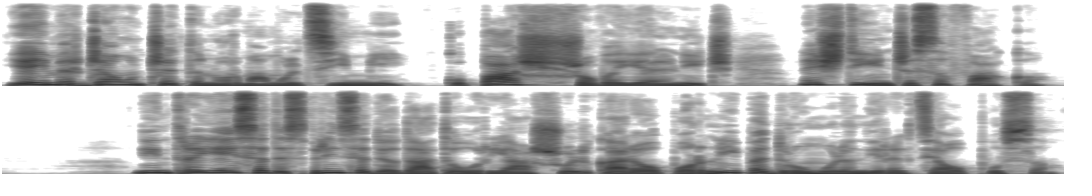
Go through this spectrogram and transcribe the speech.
Ei mergeau încet în urma mulțimii, cu pași șovăielnici, neștiind ce să facă. Dintre ei se desprinse deodată uriașul care o porni pe drumul în direcția opusă.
